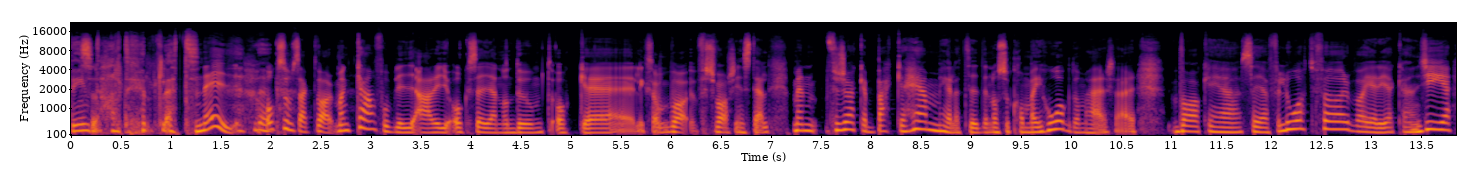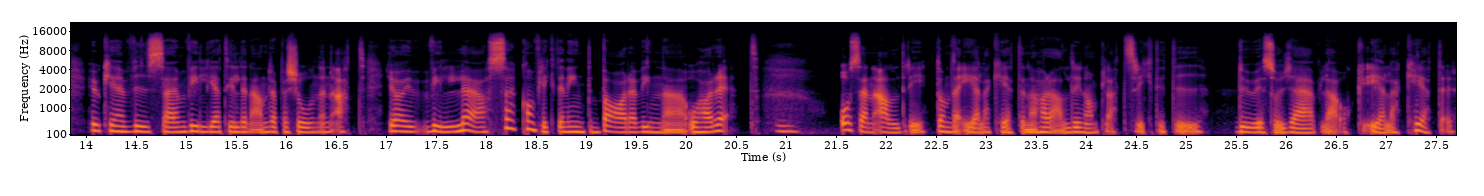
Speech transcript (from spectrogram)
det är inte Så. alltid helt lätt. Nej. Nej, och som sagt var, man kan få bli arg och säga något dumt och eh, liksom vara försvarsinställd. Men försöka backa hem hela tiden och så komma ihåg de här, så här. Vad kan jag säga förlåt för? Vad är det jag kan ge? Hur kan jag visa en vilja till den andra personen att jag vill lösa konflikten, inte bara vinna och ha rätt. Mm. Och sen aldrig, de där elakheterna har aldrig någon plats riktigt i du är så jävla och elakheter.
